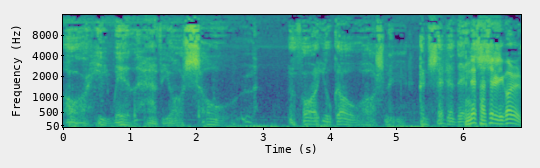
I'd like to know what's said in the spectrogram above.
or he will have your soul. Before you go, horseman, consider this. 근데 사실 이걸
